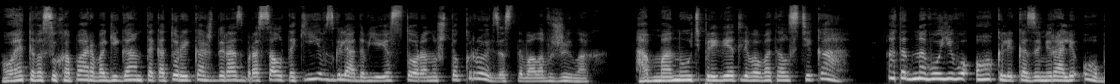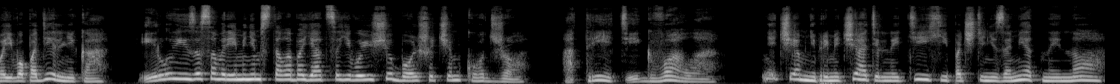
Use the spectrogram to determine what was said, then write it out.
У этого сухопарого гиганта, который каждый раз бросал такие взгляды в ее сторону, что кровь застывала в жилах. Обмануть приветливого толстяка. От одного его оклика замирали оба его подельника, и Луиза со временем стала бояться его еще больше, чем Коджо. А третий — Гвала. Ничем не примечательный, тихий, почти незаметный, но...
